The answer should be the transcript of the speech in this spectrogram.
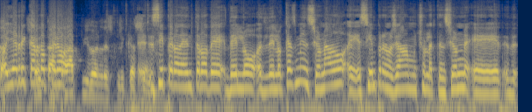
Oye, Ricardo, pero rápido en la explicación. Eh, sí, pero dentro de, de, lo, de lo que has mencionado, eh, siempre nos llama mucho la atención, eh,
